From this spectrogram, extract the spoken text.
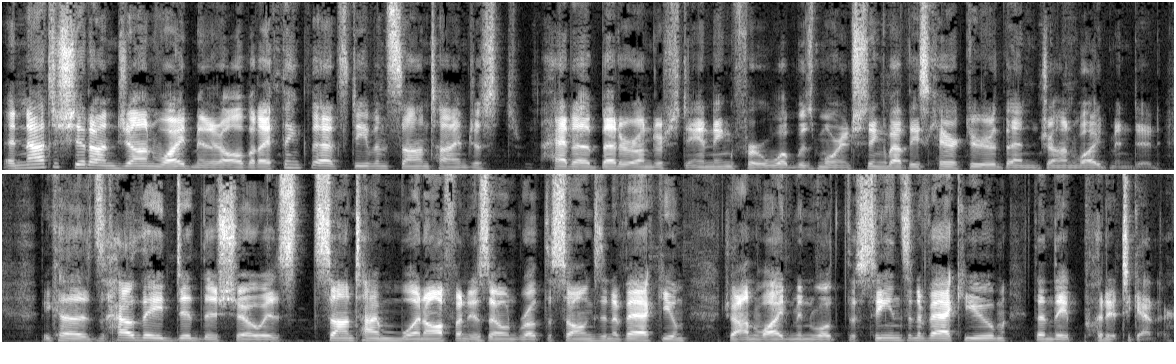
And not to shit on John Weidman at all, but I think that Stephen Sondheim just had a better understanding for what was more interesting about these characters than John Weidman did. Because how they did this show is Sondheim went off on his own, wrote the songs in a vacuum. John Weidman wrote the scenes in a vacuum. Then they put it together.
